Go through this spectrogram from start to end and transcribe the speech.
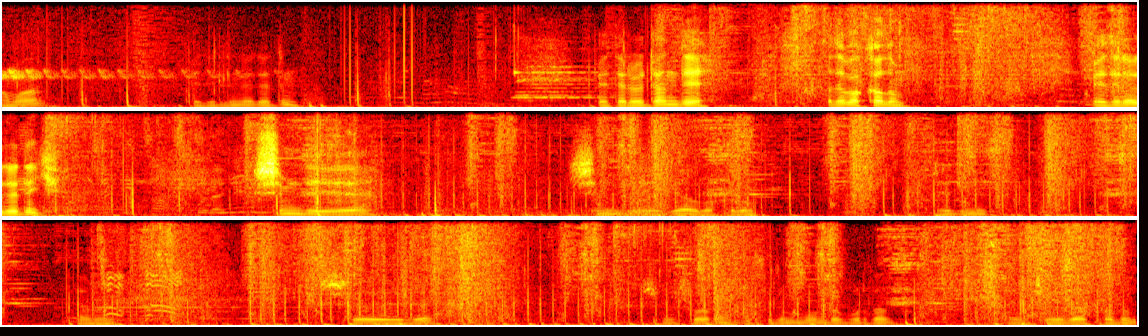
ama bedelini ödedim. Bedel ödendi. Hadi bakalım. Bedel ödedik. Şimdi şimdi gel bakalım. Redimiz. Hemen şöyle şunu şuradan keselim. Bunu da buradan hem şeyi de atalım.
